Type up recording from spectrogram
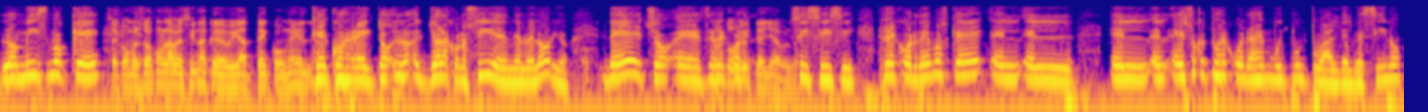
Lo mismo que Se conversó con la vecina que bebía té con él. que correcto, Lo- yo la conocí en el velorio. De hecho, eh, se. Sí, sí, sí. Recordemos que el, el, el- el- eso que tú recuerdas es muy puntual del vecino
